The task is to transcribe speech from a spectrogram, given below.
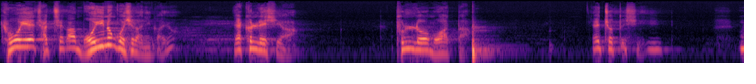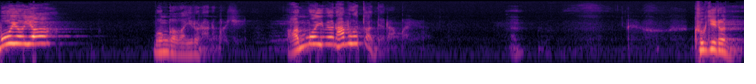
교회 자체가 모이는 곳이라니까요. 에클레시아 불러 모았다. 애초 뜻이 모여야 뭔가가 일어나는 거지. 안 모이면 아무것도 안 되는 거예요. 그 길은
